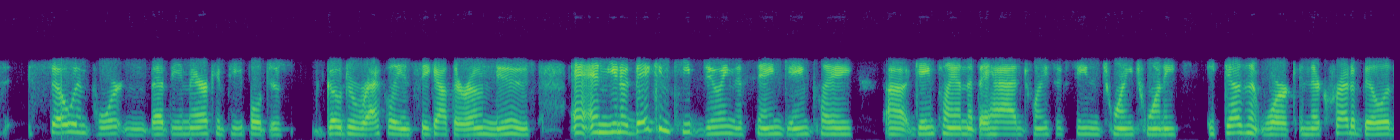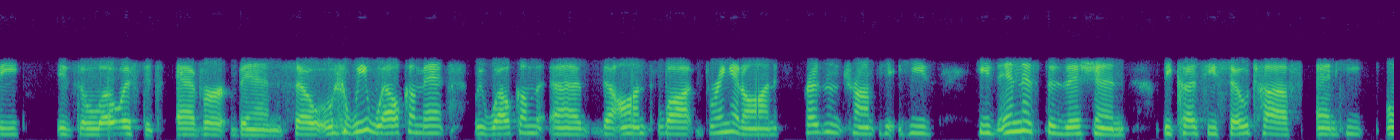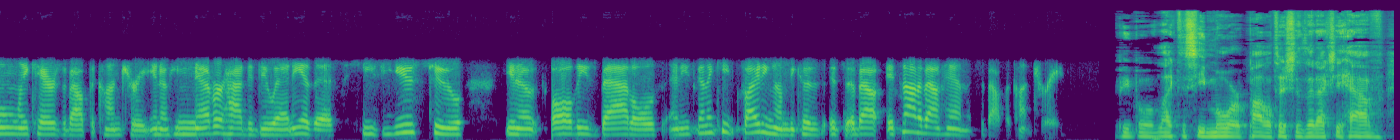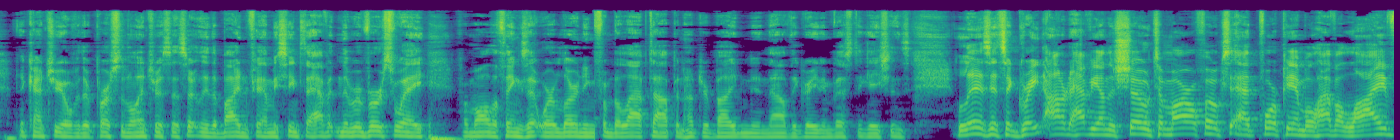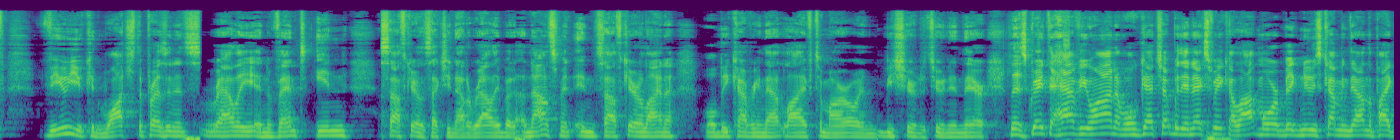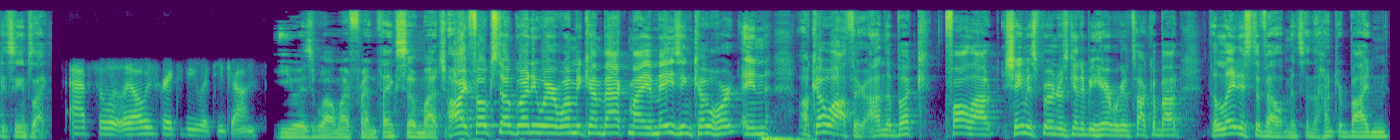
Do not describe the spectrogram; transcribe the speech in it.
so important that the American people just go directly and seek out their own news. And, and you know they can keep doing the same gameplay uh, game plan that they had in 2016 and 2020. It doesn't work, and their credibility is the lowest it's ever been. So we welcome it. We welcome uh, the onslaught. Bring it on. President Trump, he, he's he's in this position because he's so tough and he only cares about the country. You know, he never had to do any of this. He's used to, you know, all these battles and he's going to keep fighting them because it's about it's not about him, it's about the country. People like to see more politicians that actually have the country over their personal interests. And certainly the Biden family seems to have it in the reverse way from all the things that we're learning from the laptop and Hunter Biden and now the great investigations. Liz, it's a great honor to have you on the show. Tomorrow, folks, at 4 p.m., we'll have a live view. You can watch the president's rally and event in South Carolina. It's actually not a rally, but an announcement in South Carolina. We'll be covering that live tomorrow and be sure to tune in there. Liz, great to have you on and we'll catch up with you next week. A lot more big news coming down the pike, it seems like. Absolutely. Always great to be with you, John. You as well, my friend. Thanks so much. All right, folks, don't go anywhere. When we come back, my amazing cohort and a co-author on the book Fallout, Seamus Bruner is going to be here. We're going to talk about the latest developments in the Hunter Biden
